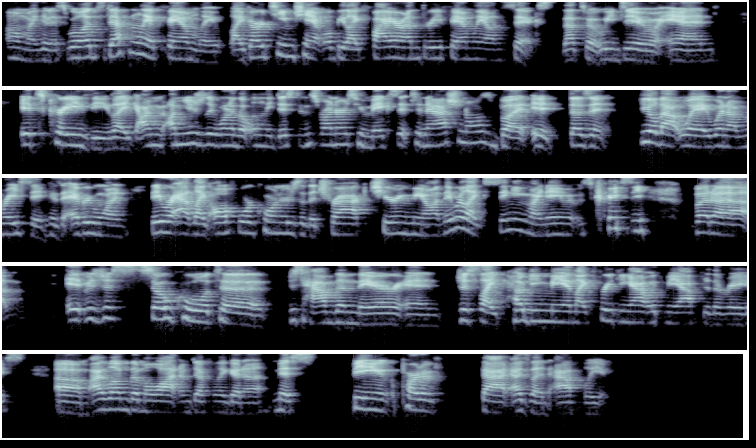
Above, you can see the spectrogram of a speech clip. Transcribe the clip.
Oh my goodness. Well, it's definitely a family. Like our team chant will be like fire on three, family on six. That's what we do. And it's crazy. Like I'm I'm usually one of the only distance runners who makes it to nationals, but it doesn't feel that way when I'm racing because everyone they were at like all four corners of the track cheering me on. They were like singing my name. It was crazy. But um it was just so cool to just have them there and just like hugging me and like freaking out with me after the race. Um, I love them a lot. I'm definitely gonna miss being part of that as an athlete.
